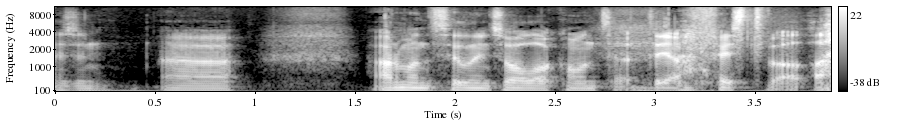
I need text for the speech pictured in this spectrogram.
nezinu, uh, Armāna Silīna solo koncertu, jā, festivālā.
